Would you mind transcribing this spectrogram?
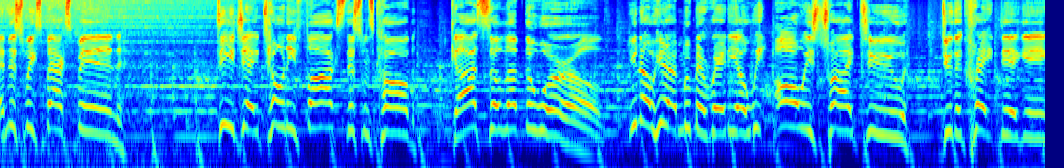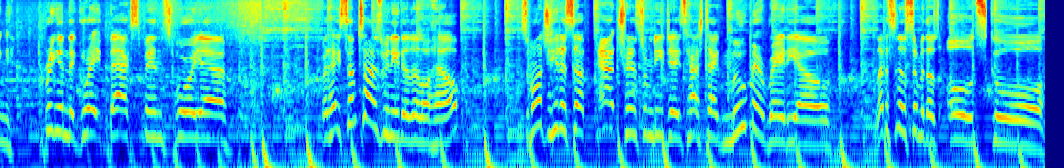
And this week's backspin, DJ Tony Foxx. This one's called God So Loved the World. You know, here at Movement Radio, we always try to do the crate digging, bring in the great backspins for you. But hey, sometimes we need a little help. So why don't you hit us up at Transform DJs, hashtag Movement Radio. Let us know some of those old school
